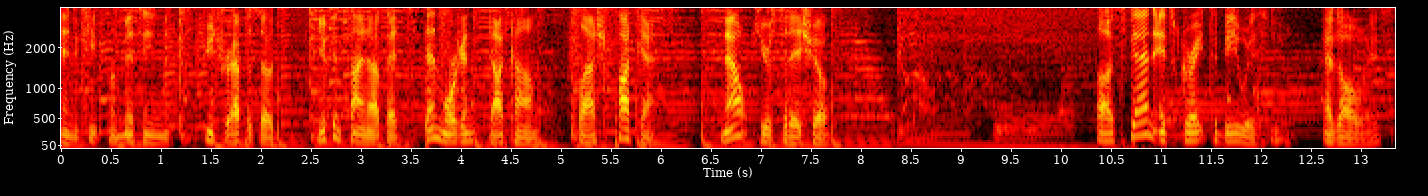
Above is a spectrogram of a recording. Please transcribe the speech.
and to keep from missing future episodes, you can sign up at stenmorgan.com slash podcast. Now, here's today's show. Uh, Sten, it's great to be with you, as always.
